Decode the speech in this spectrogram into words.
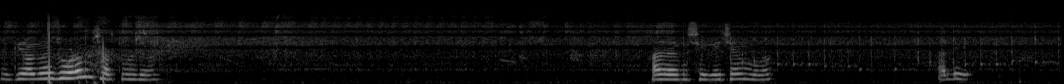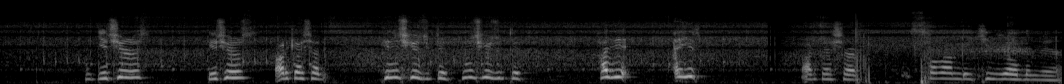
Ya, Görmez zora mı çarptım acaba? Hadi arkadaşlar geçelim bunu. Hadi. Geçiyoruz. Geçiyoruz. Arkadaşlar finish gözüktü. Finish gözüktü. Hadi. Hayır. Arkadaşlar son anda ikinci oldum ya.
